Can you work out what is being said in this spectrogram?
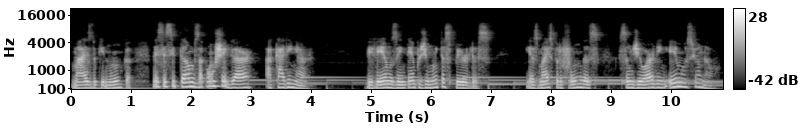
Mais do que nunca, necessitamos aconchegar, acarinhar. Vivemos em tempos de muitas perdas e as mais profundas são de ordem emocional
